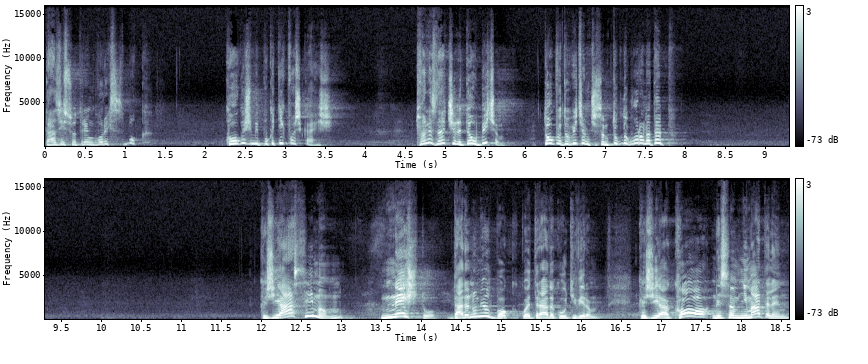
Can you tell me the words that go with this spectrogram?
Тази сутрин говорих с Бог. Колко ще ми пука ти, какво ще кажеш? Това не значи, че не те обичам. Толкова да обичам, че съм тук да говоря на теб. Кажи, аз имам нещо, дадено ми от Бог, което трябва да култивирам. Кажи, ако не съм внимателен,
